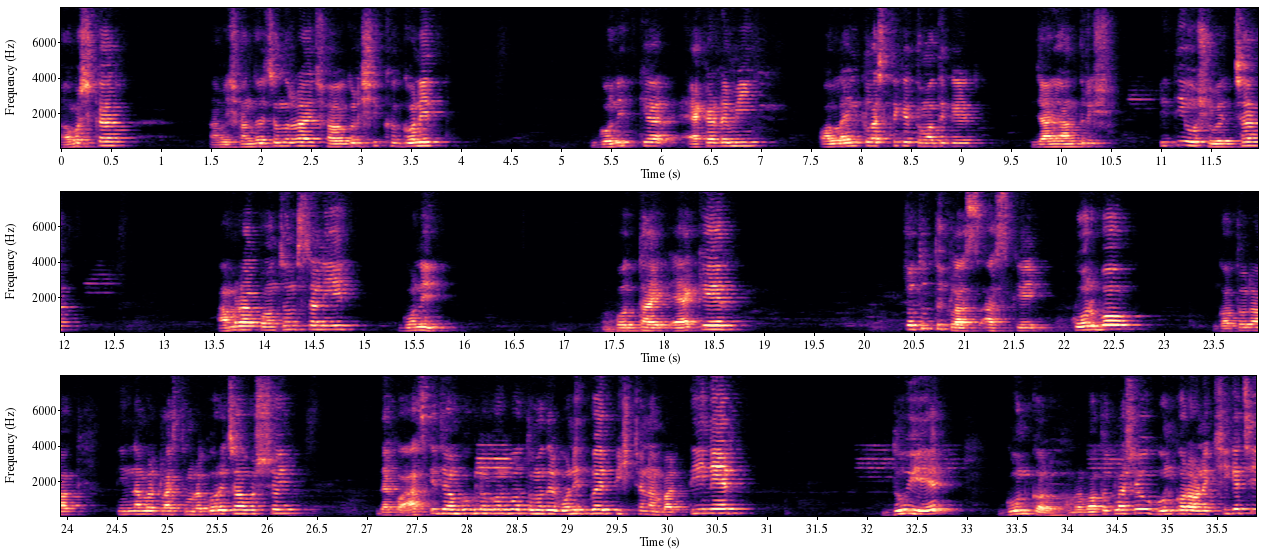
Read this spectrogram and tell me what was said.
নমস্কার, আমি সঞ্জয় চন্দ্র রায়, সহকারী শিক্ষক গণিত। গণিত কেয়ার একাডেমি অনলাইন ক্লাস থেকে তোমাদেরকে জানি আন্তরিক প্রীতি ও শুভেচ্ছা। আমরা পঞ্চম শ্রেণির গণিত অধ্যায় একের চতুর্থ ক্লাস আজকে করব। গত রাত তিন নম্বর ক্লাস তোমরা করেছ অবশ্যই। দেখো, আজকে যে অঙ্কগুলো করব তোমাদের গণিত বইয়ের পৃষ্ঠা নাম্বার তিনের দুইয়ের গুণ করো। আমরা গত ক্লাসেও গুণ করা অনেক শিখেছি,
